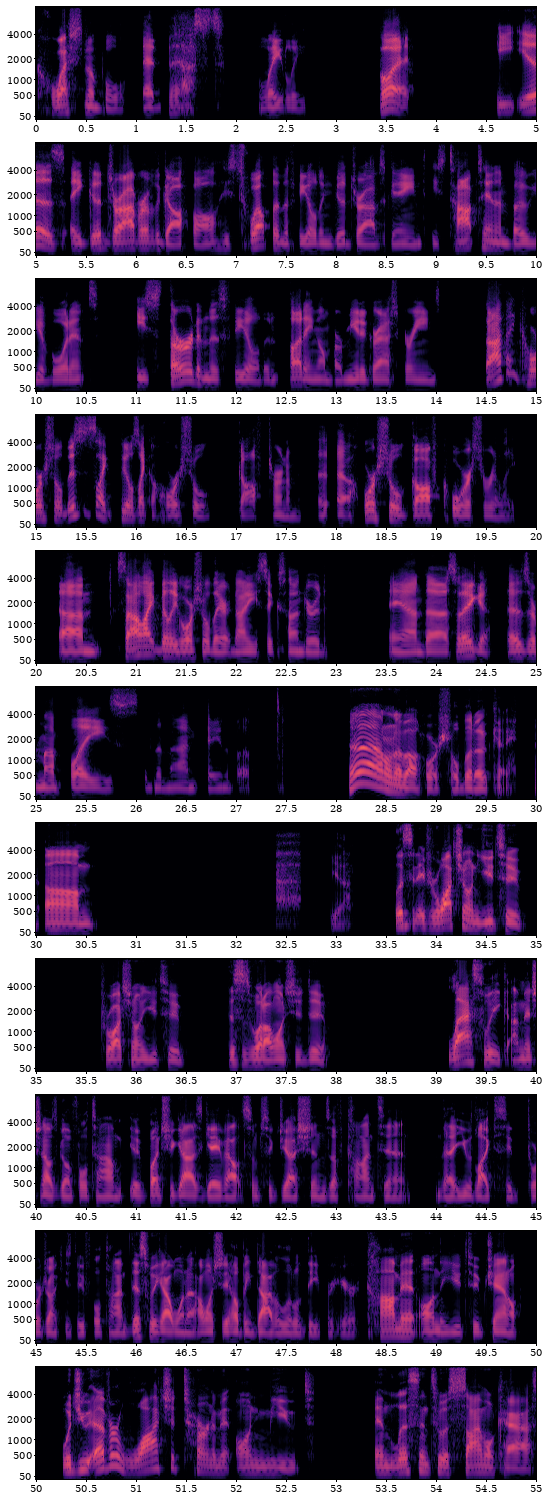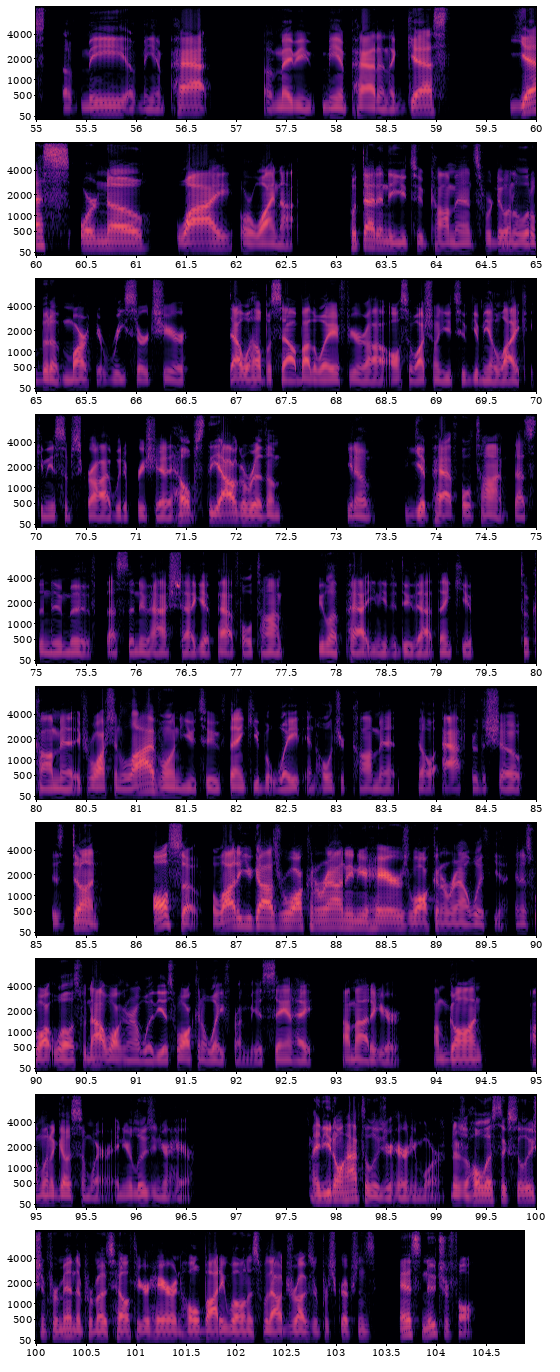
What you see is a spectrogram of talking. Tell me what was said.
questionable at best lately, but he is a good driver of the golf ball. He's 12th in the field in good drives gained. He's top 10 in bogey avoidance. He's third in this field in putting on Bermuda grass greens. So I think Horschel, this is like feels like a Horschel golf tournament, a, a Horschel golf course, really. Um, so I like Billy Horschel there at 9,600. And uh, so there you go. Those are my plays in the 9K and above. Eh, I don't know about Horschel, but okay. Um, yeah. Listen, if you're watching on YouTube, if you're watching on YouTube, this is what I want you to do. Last week, I mentioned I was going full time. A bunch of you guys gave out some suggestions of content that you would like to see the Tour Junkies do full time. This week, I want to I want you to help me dive a little deeper here. Comment on the YouTube channel. Would you ever watch a tournament on mute and listen to a simulcast of me, of me and Pat, of maybe me and Pat and a guest? Yes or no? Why or why not? Put that in the YouTube comments. We're doing a little bit of market research here. That will help us out. By the way, if you're uh, also watching on YouTube, give me a like, give me a subscribe. We'd appreciate it. Helps the algorithm, you know, get Pat full time. That's the new move. That's the new hashtag. Get Pat full time. If you love Pat, you need to do that. Thank you. So comment. If you're watching live on YouTube, thank you, but wait and hold your comment until after the show is done. Also, a lot of you guys are walking around in your hair is walking around with you. And it's walk well, it's not walking around with you, it's walking away from you. It's saying, Hey, I'm out of here. I'm gone. I'm gonna go somewhere. And you're losing your hair. And you don't have to lose your hair anymore. There's a holistic solution for men that promotes healthier hair and whole body wellness without drugs or prescriptions, and it's Nutrafol.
